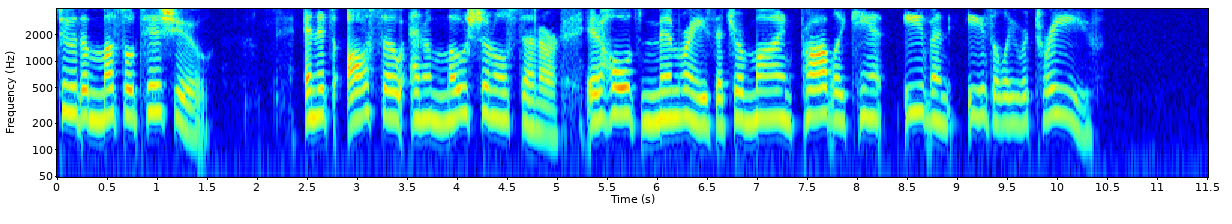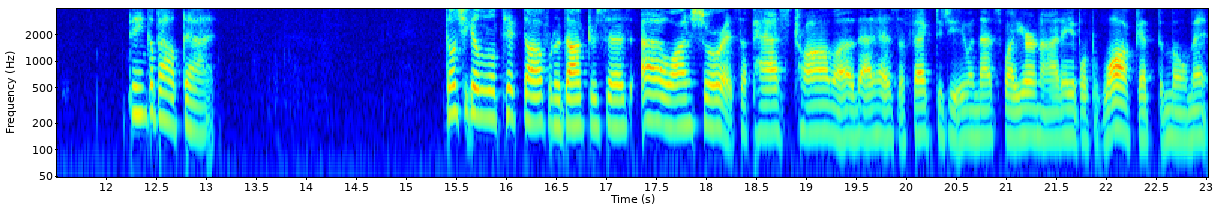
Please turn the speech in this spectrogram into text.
to the muscle tissue. And it's also an emotional center. It holds memories that your mind probably can't even easily retrieve. Think about that. Don't you get a little ticked off when a doctor says, Oh, I'm sure it's a past trauma that has affected you, and that's why you're not able to walk at the moment?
